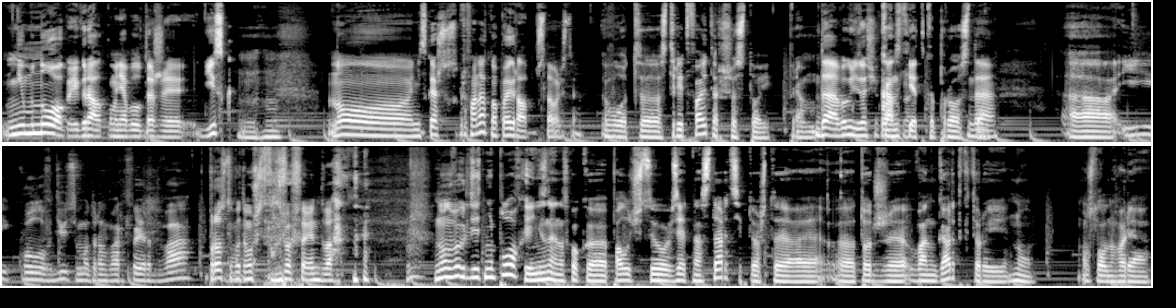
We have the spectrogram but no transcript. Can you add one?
немного играл, у меня был даже диск, Мгм. но не скажу, что суперфанат, но поиграл с удовольствием. Вот, э, Street Fighter 6, прям Да, выглядит очень классно. конфетка просто. Да, А, и Call of Duty Modern Warfare 2. просто потому что Modern Warfare 2. Ну, он выглядит неплохо. Я не знаю, насколько получится его взять на старте, потому что э, тот же Vanguard, который, ну, условно говоря,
